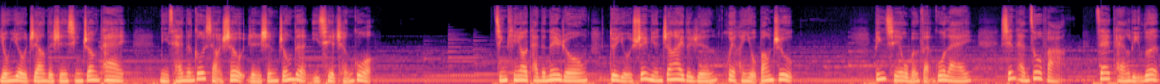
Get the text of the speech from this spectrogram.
拥有这样的身心状态，你才能够享受人生中的一切成果。今天要谈的内容，对有睡眠障碍的人会很有帮助，并且我们反过来，先谈做法，再谈理论。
